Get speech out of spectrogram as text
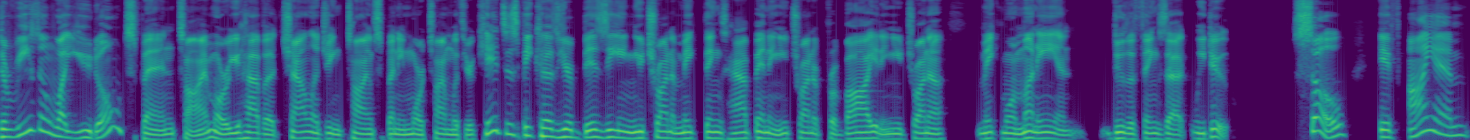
the reason why you don't spend time or you have a challenging time spending more time with your kids is because you're busy and you're trying to make things happen and you're trying to provide and you're trying to make more money and do the things that we do. So if I am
